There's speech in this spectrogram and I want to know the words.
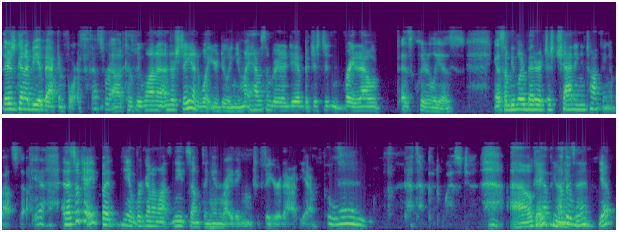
There's gonna be a back and forth. That's right. because we want to understand what you're doing. You might have some great idea, but just didn't write it out as clearly as, you know, some people are better at just chatting and talking about stuff. Yeah. And that's okay, but you know, we're gonna want, need something in writing to figure it out, yeah. Ooh, that's a good question. Uh, okay. another one. Yep.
